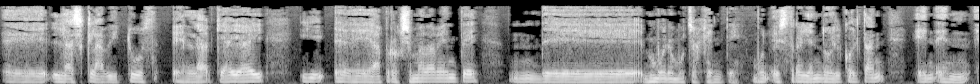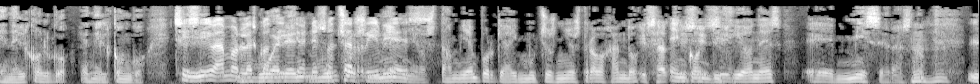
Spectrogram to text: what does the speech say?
eh, la esclavitud en la que hay ahí y eh, aproximadamente de muere mucha gente extrayendo el coltán en, en, en el Congo, en el Congo. Sí, Y sí, vamos, las condiciones son muchos terribles. niños también porque hay muchos niños trabajando Exacto, en sí, sí, sí. condiciones eh, míseras. ¿no? Y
